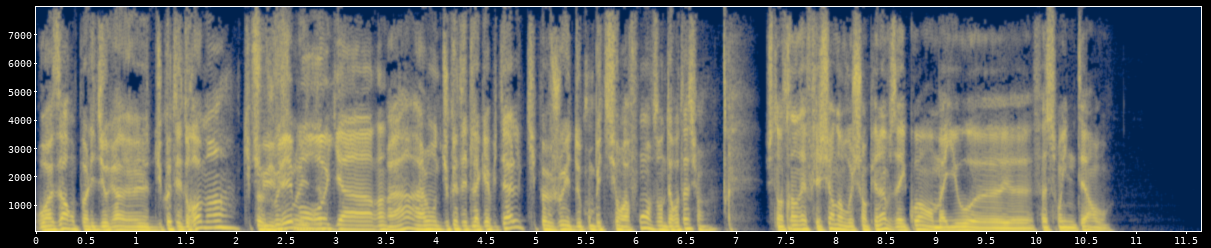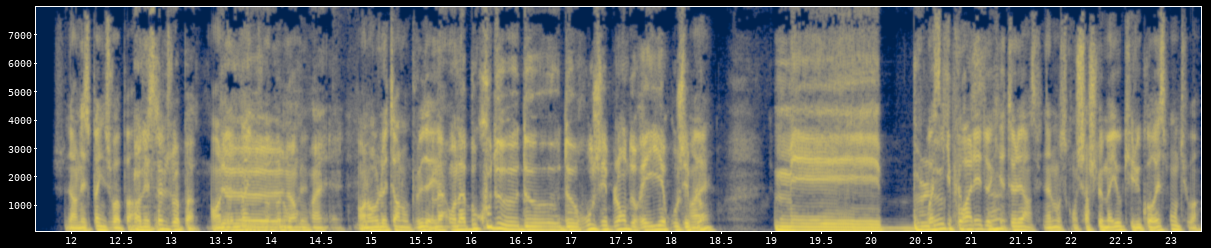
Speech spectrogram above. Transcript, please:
Au hasard, on peut aller du, euh, du côté de Rome, hein, qui peuvent jouer mon regard. Voilà, allons du côté de la capitale, qui peuvent jouer les deux compétitions à fond en faisant des rotations. J'étais en train de réfléchir dans vos championnats. Vous avez quoi en maillot euh, façon Inter vous? En Espagne, je vois pas. En Espagne, je vois pas. En De- Allemagne, je vois pas non non, plus. ouais. En Angleterre non plus On d'ailleurs. a, on a beaucoup de, de, de rouge et blanc, de rayés rouge et Ouais. Mais bleu. Est-ce qu'il pourrait comme aller de ça. Ketteler finalement Parce qu'on cherche le maillot qui lui correspond, tu vois.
